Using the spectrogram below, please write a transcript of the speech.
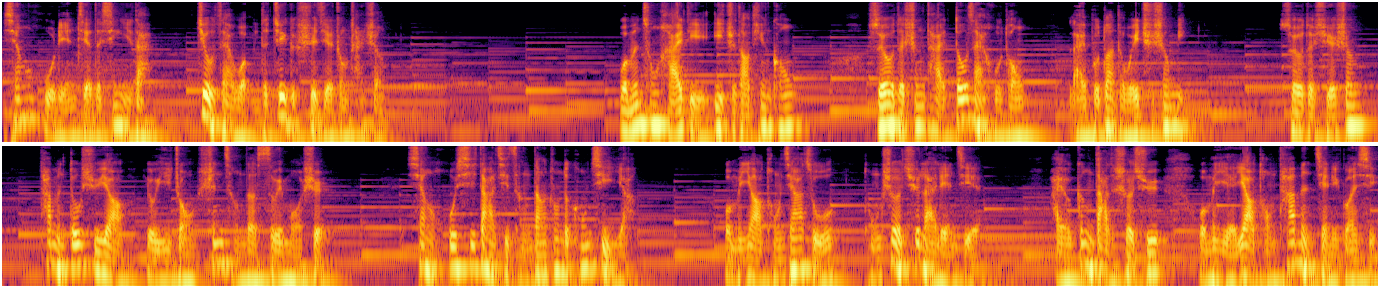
相互连接的新一代就在我们的这个世界中产生。我们从海底一直到天空，所有的生态都在互通，来不断的维持生命。所有的学生，他们都需要有一种深层的思维模式，像呼吸大气层当中的空气一样。我们要同家族、同社区来连接，还有更大的社区，我们也要同他们建立关系。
